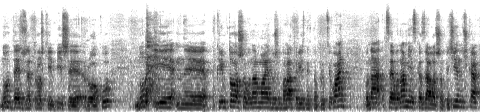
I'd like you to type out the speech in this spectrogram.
ну, десь вже трошки більше року. Ну і крім того, що вона має дуже багато різних напрацювань. Вона це вона мені сказала, що печіночка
